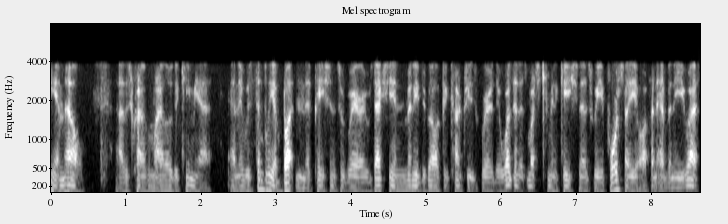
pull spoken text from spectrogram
CML, uh, this chronic myeloid leukemia, and it was simply a button that patients would wear. It was actually in many developing countries where there wasn't as much communication as we unfortunately often have in the U.S.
